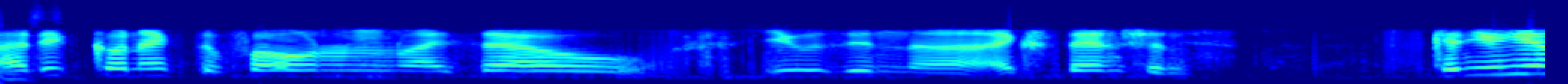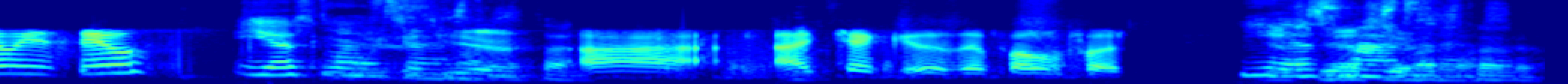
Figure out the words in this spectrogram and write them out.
I did connect the phone myself using uh, extensions. Can you hear me still? Yes, We master. can hear. Uh, I check uh, the phone first. Yes, master.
